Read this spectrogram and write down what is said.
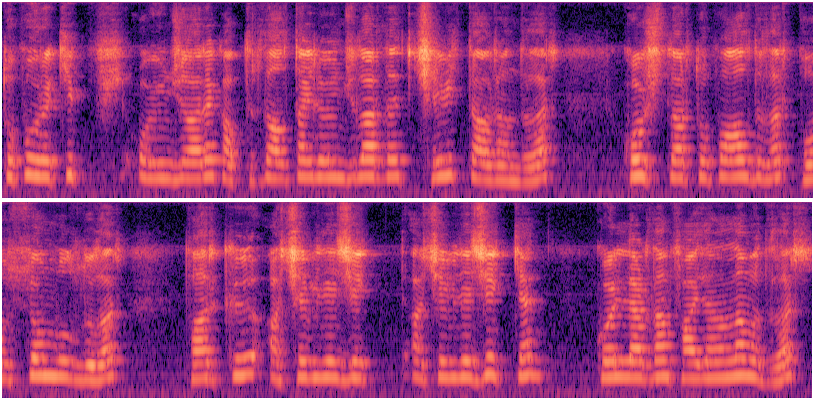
Topu rakip oyunculara kaptırdı. Altaylı oyuncular da çevik davrandılar. Koştular, topu aldılar, pozisyon buldular. Farkı açabilecek açabilecekken gollerden faydalanamadılar.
